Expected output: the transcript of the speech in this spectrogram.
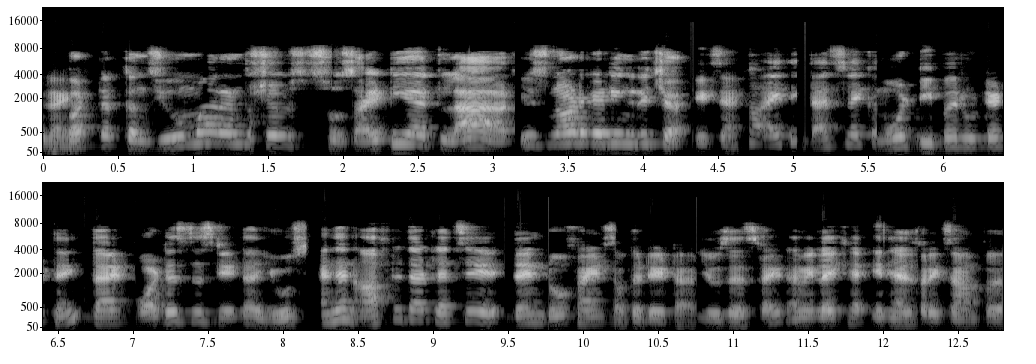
Right. but the consumer and the social society at large is not getting richer. Exactly. So I think that's like a more deeper rooted thing that what is this data used? And then after that, let's say, then do find some of the data users, right? I mean, like in health, for example,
